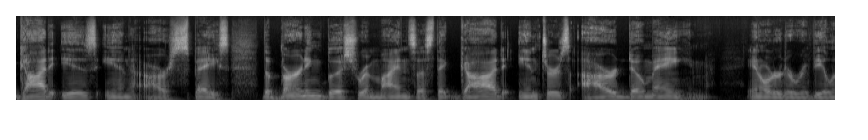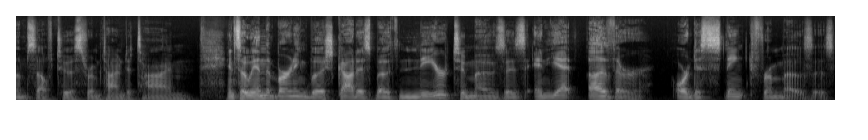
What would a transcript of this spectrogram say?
God is in our space. The burning bush reminds us that God enters our domain in order to reveal himself to us from time to time. And so in the burning bush, God is both near to Moses and yet other or distinct from Moses.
